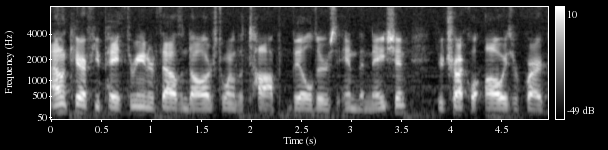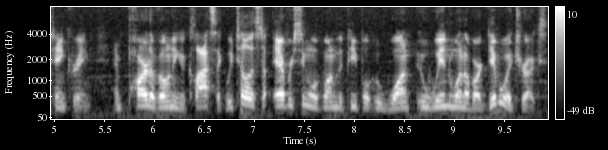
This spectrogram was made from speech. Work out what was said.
I don't care if you pay $300,000 to one of the top builders in the nation. Your truck will always require tinkering. And part of owning a classic, we tell this to every single one of the people who want who win one of our giveaway trucks.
